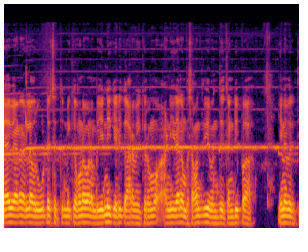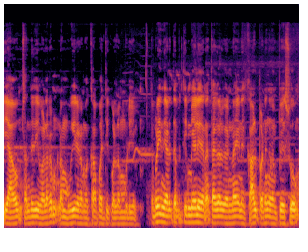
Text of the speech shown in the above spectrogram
தேவையான நல்ல ஒரு ஊட்டச்சத்து மிக்க உணவை நம்ம என்னைக்கு எடுக்க ஆரம்பிக்கிறோமோ அன்றைக்கி தான் நம்ம சந்ததியை வந்து கண்டிப்பாக இனவிருத்தியாகவும் சந்ததி வளரும் நம் உயிரை நம்ம காப்பாற்றி கொள்ள முடியும். மற்றபடி இந்த இடத்த பற்றி மேலே எதனா தகவல் வேணால் எனக்கு கால் பண்ணுங்கள் நம்ம பேசுவோம்.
